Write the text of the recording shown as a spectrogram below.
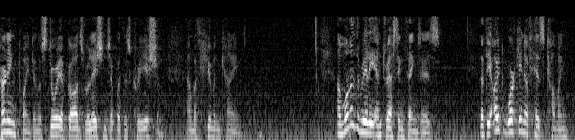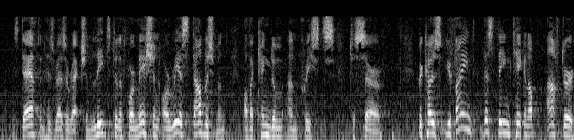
turning point in the story of God's relationship with his creation and with humankind. And one of the really interesting things is that the outworking of his coming, his death, and his resurrection leads to the formation or re establishment of a kingdom and priests to serve. Because you find this theme taken up after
